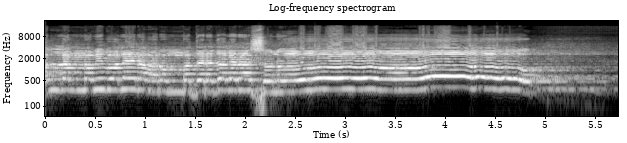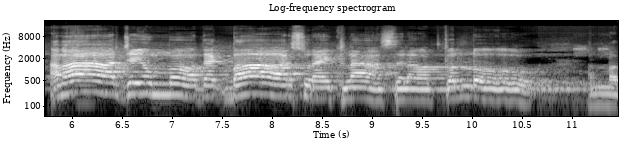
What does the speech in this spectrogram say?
আল্লাহ নবী বলেন, আমার উম্মতের দলেরা, শোনো। আমার যে উম্মত একবার সূরা ইখলাস তেলাওয়াত করল, আল্লাহ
